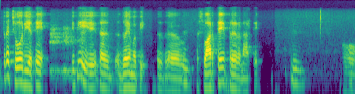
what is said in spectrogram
तत्र चोर्यते इति द्वयमपि हम्म। स्वार्थे प्रेरणार्थे हम्म। ओ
